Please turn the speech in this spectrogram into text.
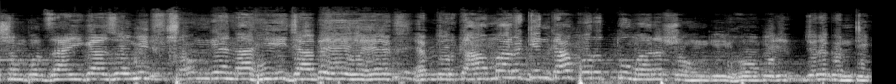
সম্পদ জায়গা জমি সঙ্গে নাহি যাবে। কামার কিন কাপড় তোমার সঙ্গী হবে। ঠিক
